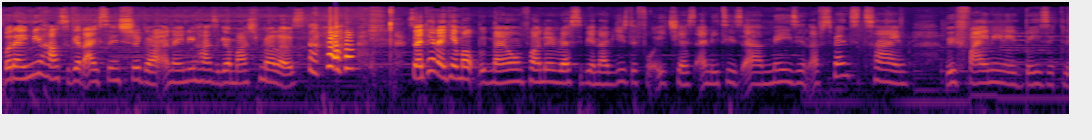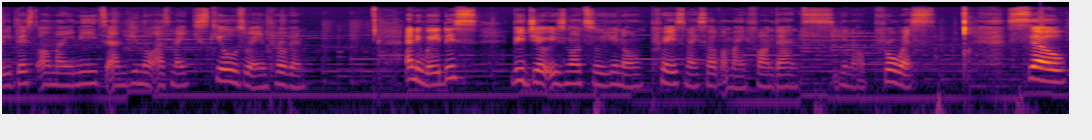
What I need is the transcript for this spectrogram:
But i knew how to get icing sugar and i knew how to get marshmallows. So i kind of came up with my own fondant recipe and i've used it for eight years and it is amazing. I've spent time refining it basically based on my needs and you know as my skills were improving. Anyway this video is not to you know praise myself on my fondant you know prowess. So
